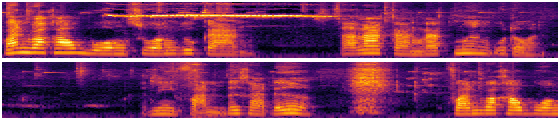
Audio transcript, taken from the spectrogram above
ฝันว่าเขาบวงสรวงอยู่กลางศาลากลางรักเมืองอุดร อันนี้ฝันเด้อค่ะเด้อ ฝันว่าเขาบวง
